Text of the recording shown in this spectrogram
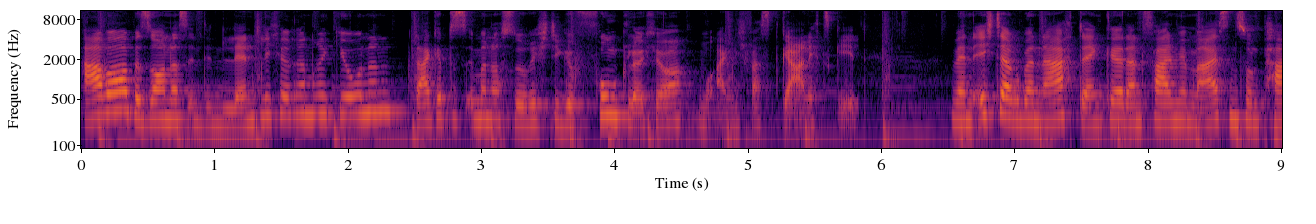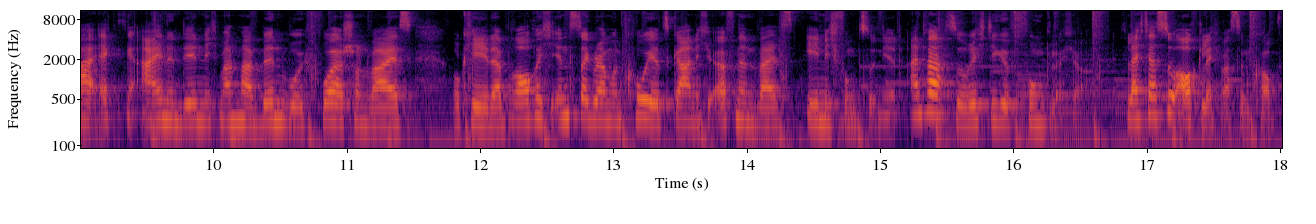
Aber besonders in den ländlicheren Regionen, da gibt es immer noch so richtige Funklöcher, wo eigentlich fast gar nichts geht. Wenn ich darüber nachdenke, dann fallen mir meistens so ein paar Ecken ein, in denen ich manchmal bin, wo ich vorher schon weiß, okay, da brauche ich Instagram und Co. jetzt gar nicht öffnen, weil es eh nicht funktioniert. Einfach so richtige Funklöcher. Vielleicht hast du auch gleich was im Kopf.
